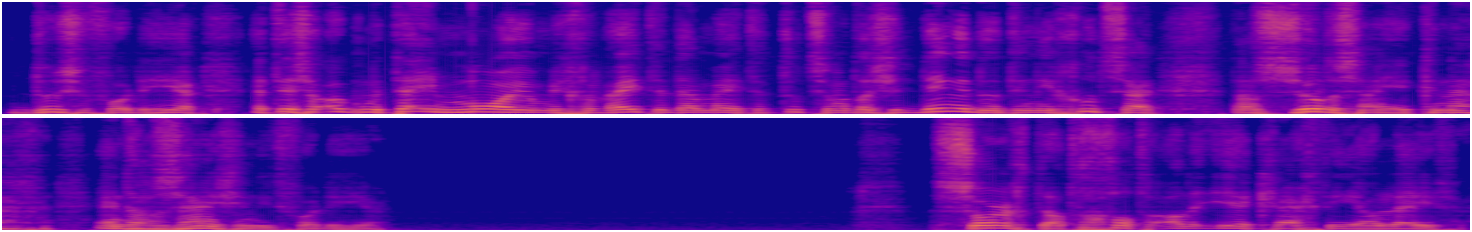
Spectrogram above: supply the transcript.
Doe ze voor de Heer. Het is ook meteen mooi om je geweten daarmee te toetsen. Want als je dingen doet die niet goed zijn, dan zullen ze aan je knagen. En dan zijn ze niet voor de Heer. Zorg dat God alle eer krijgt in jouw leven.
